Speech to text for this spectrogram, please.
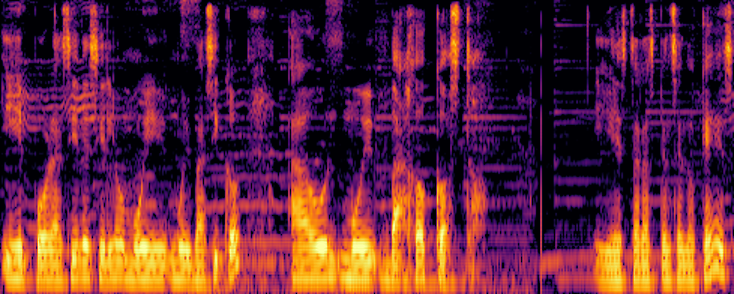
y por así decirlo muy, muy básico a un muy bajo costo. Y estarás pensando qué es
